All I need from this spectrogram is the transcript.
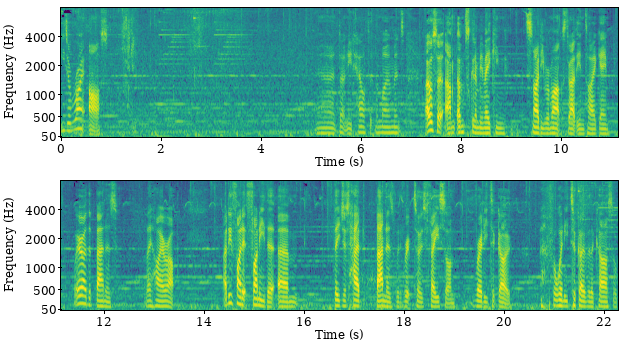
He's a right arse. Don't need health at the moment. I also, I'm, I'm just going to be making snidey remarks throughout the entire game. Where are the banners? Are they higher up? I do find it funny that um, they just had banners with Ripto's face on, ready to go, for when he took over the castle.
